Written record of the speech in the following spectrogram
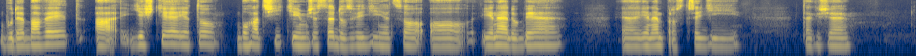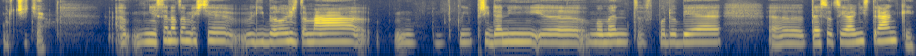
bude bavit a ještě je to bohatší tím, že se dozvědí něco o jiné době, eh, jiném prostředí, takže určitě. Mně se na tom ještě líbilo, že to má mm, takový přidaný eh, moment v podobě eh, té sociální stránky.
